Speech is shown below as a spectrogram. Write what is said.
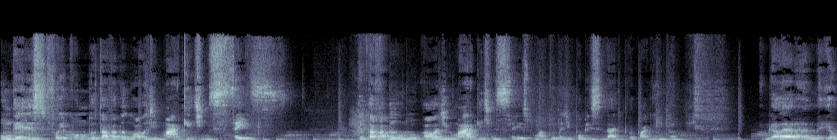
Um deles foi quando eu estava dando aula de marketing 6. Eu estava dando aula de marketing 6 para uma turma de publicidade e propaganda. Galera, eu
